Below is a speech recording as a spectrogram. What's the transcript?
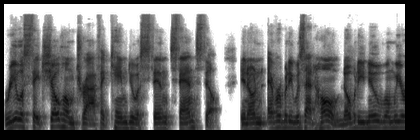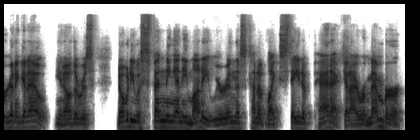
real estate show home traffic came to a stand, standstill you know everybody was at home. Nobody knew when we were going to get out you know there was nobody was spending any money. We were in this kind of like state of panic and i remember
